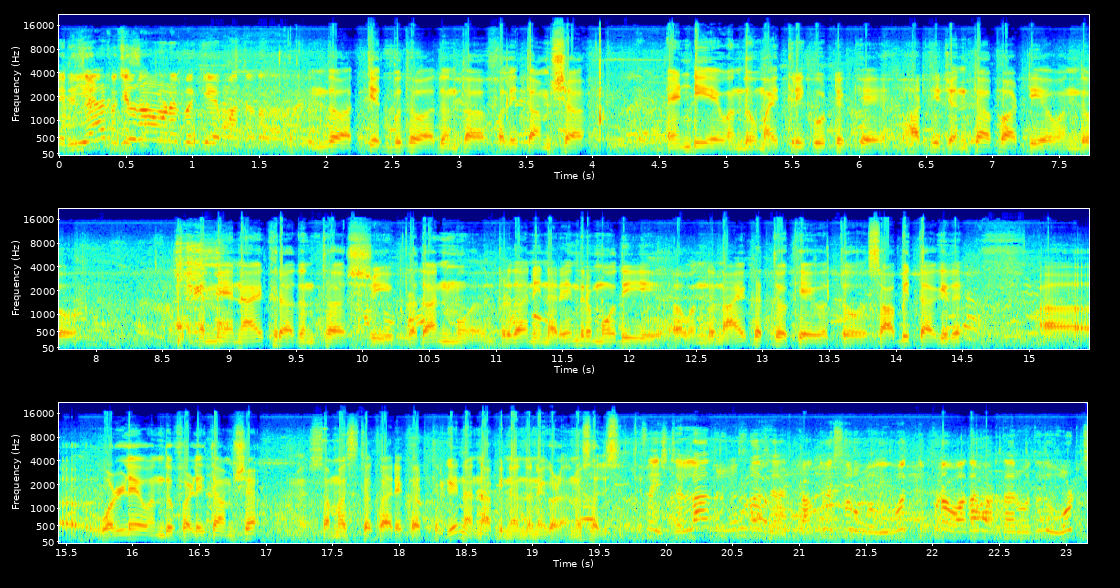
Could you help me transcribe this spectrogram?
ಚುನಾವಣೆ ಬಗ್ಗೆ ಒಂದು ಅತ್ಯದ್ಭುತವಾದಂತಹ ಫಲಿತಾಂಶ ಎನ್ ಡಿ ಎ ಒಂದು ಮೈತ್ರಿಕೂಟಕ್ಕೆ ಭಾರತೀಯ ಜನತಾ ಪಾರ್ಟಿಯ ಒಂದು ಹೆಮ್ಮೆಯ ನಾಯಕರಾದಂತಹ ಶ್ರೀ ಪ್ರಧಾನ್ ಪ್ರಧಾನಿ ನರೇಂದ್ರ ಮೋದಿ ಆ ಒಂದು ನಾಯಕತ್ವಕ್ಕೆ ಇವತ್ತು ಸಾಬೀತಾಗಿದೆ. ಒಳ್ಳೆಯ ಒಂದು ಫಲಿತಾಂಶ. ಸಮಸ್ತ ಕಾರ್ಯಕರ್ತರಿಗೆ ನನ್ನ ಅಭಿನಂದನೆಗಳನ್ನು ಸಲ್ಲಿಸುತ್ತೇನೆ. ಸರ್ ಕೂಡ ಕಾಂಗ್ರೆಸ್ ಅವರು ಇವತ್ತು ಕೂಡ ವಾದ ಮಾಡ್ತಾ ಇರುವಂಥದ್ದು ಓಟ್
